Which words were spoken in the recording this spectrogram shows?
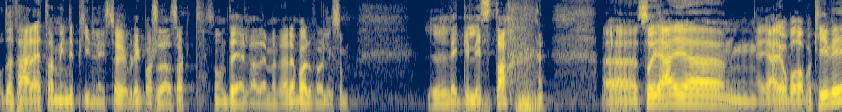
Og dette er et av mine pinligste øyeblikk. bare Så det er sagt. Så nå deler jeg det med dere, bare for å liksom legge lista. Eh, Så jeg, eh, jeg jobba da på Kiwi,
